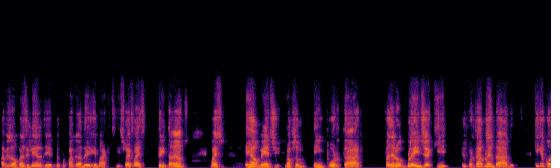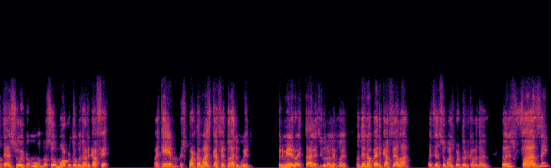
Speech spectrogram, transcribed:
a visão brasileira de, de propaganda e marketing. Isso aí faz 30 anos. Mas, realmente, nós precisamos importar, fazer o blend aqui, exportar blendado. O que, que acontece hoje no mundo? Nós somos o maior produtor mundial de café. Mas quem exporta mais café torrado e moído? Primeiro, a Itália, segundo, a Alemanha. Não tem nenhum pé de café lá, mas eles são mais exportadores de café. Então, eles fazem,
